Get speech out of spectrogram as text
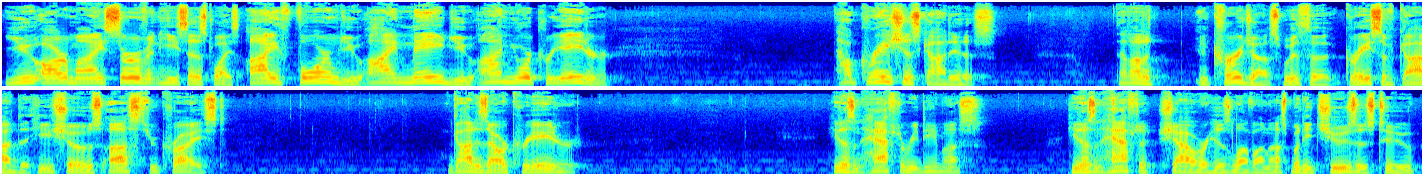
You are my servant, he says twice. I formed you. I made you. I'm your creator. How gracious God is. That ought to encourage us with the grace of God that He shows us through Christ. God is our Creator. He doesn't have to redeem us, He doesn't have to shower His love on us, but He chooses to.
